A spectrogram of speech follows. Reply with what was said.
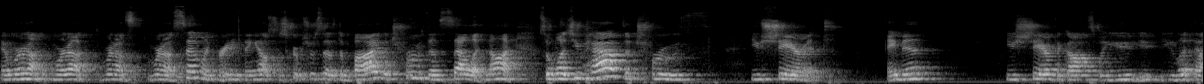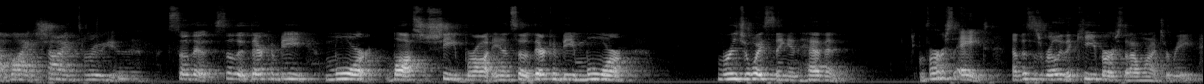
and we're not we're not we're not we're not settling for anything else. The Scripture says to buy the truth and sell it not. So once you have the truth, you share it. Amen. You share the gospel. You you, you let that light shine through you. So that so that there can be more lost sheep brought in, so there can be more rejoicing in heaven. Verse 8. Now, this is really the key verse that I wanted to read.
